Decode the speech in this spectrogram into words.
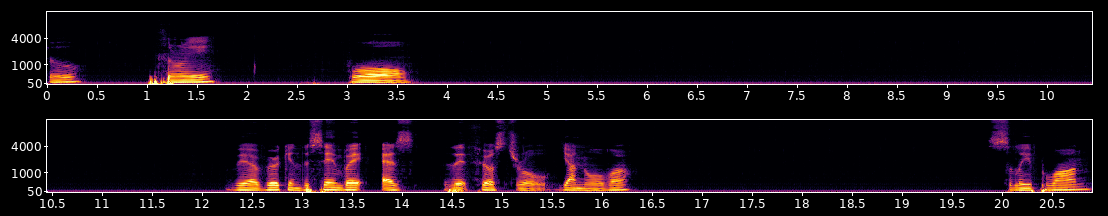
two three four we are working the same way as the first row. Yarn over slip one.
